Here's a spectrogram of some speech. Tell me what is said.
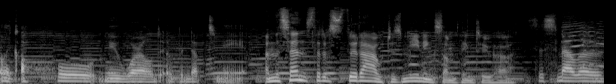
like a whole new world opened up to me. And the scents that have stood out as meaning something to her. It's the smell of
